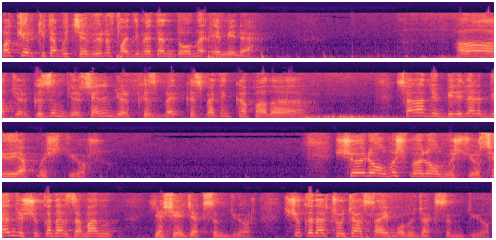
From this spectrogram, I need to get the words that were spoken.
Bakıyor kitabı çeviriyor Fadime'den doğma Emine. Aa diyor kızım diyor senin diyor kısmet, kısmetin kapalı. Sana diyor birileri büyü yapmış diyor. Şöyle olmuş böyle olmuş diyor. Sen diyor şu kadar zaman yaşayacaksın diyor. Şu kadar çocuğa sahip olacaksın diyor.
